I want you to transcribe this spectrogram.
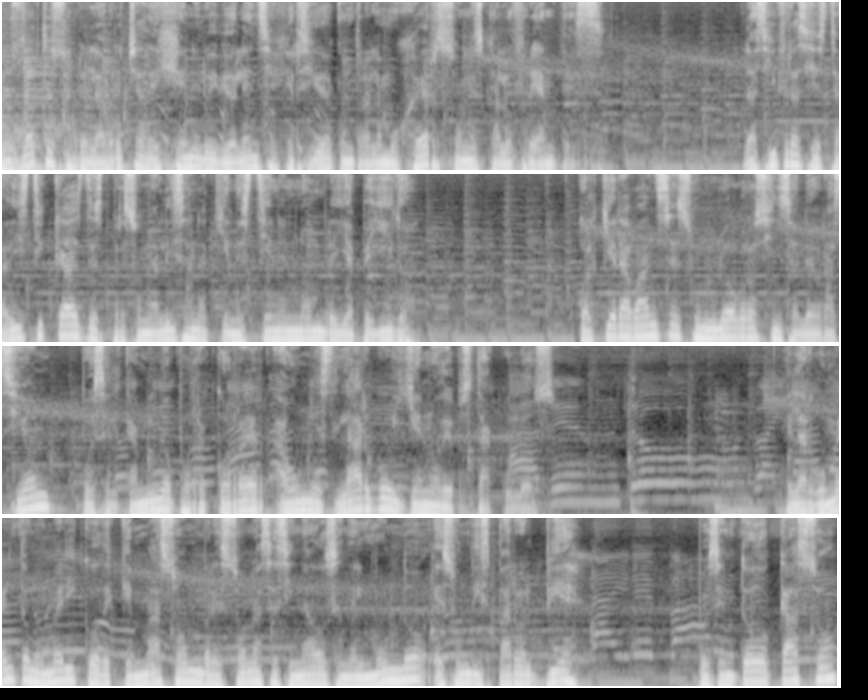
Los datos sobre la brecha de género y violencia ejercida contra la mujer son escalofriantes. Las cifras y estadísticas despersonalizan a quienes tienen nombre y apellido. Cualquier avance es un logro sin celebración, pues el camino por recorrer aún es largo y lleno de obstáculos. El argumento numérico de que más hombres son asesinados en el mundo es un disparo al pie, pues en todo caso,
